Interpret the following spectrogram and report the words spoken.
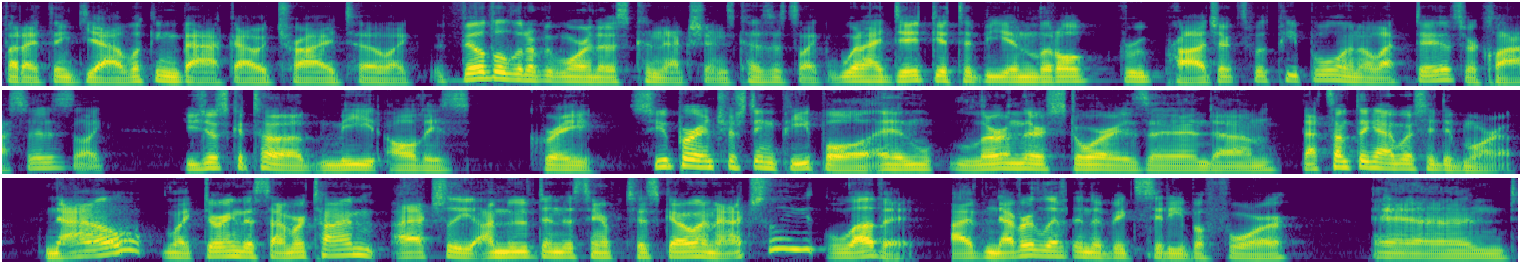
But I think yeah, looking back, I would try to like build a little bit more of those connections because it's like when I did get to be in little group projects with people in electives or classes, like you just get to meet all these great, super interesting people and learn their stories. And um, that's something I wish I did more of now like during the summertime i actually i moved into san francisco and i actually love it. I've never lived in a big city before and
